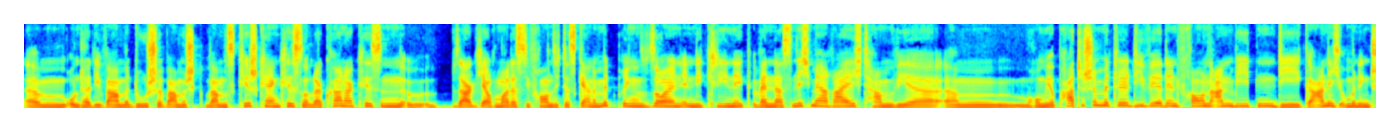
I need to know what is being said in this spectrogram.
Ähm, unter die warme Dusche, warmes, warmes Kirschkernkissen oder Körnerkissen. Äh, Sage ich auch immer, dass die Frauen sich das gerne mitbringen sollen in die Klinik. Wenn das nicht mehr reicht, haben wir ähm, homöopathische Mittel, die wir den Frauen anbieten, die gar nicht unbedingt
